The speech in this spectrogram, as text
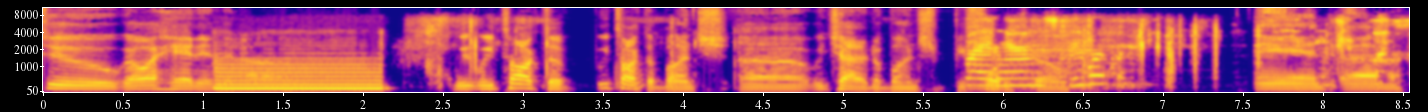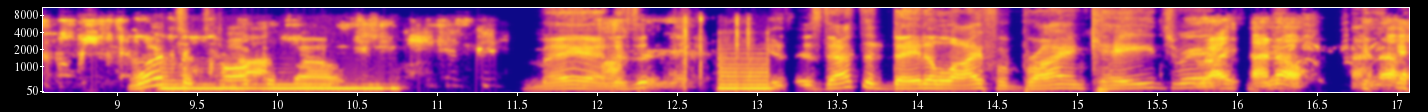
to go ahead and uh, we, we talked a we talked a bunch. Uh, we chatted a bunch before the show, and uh, want to talk about. Man, is it is, is that the day to life of Brian Cage, man? Right? I know. I know.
